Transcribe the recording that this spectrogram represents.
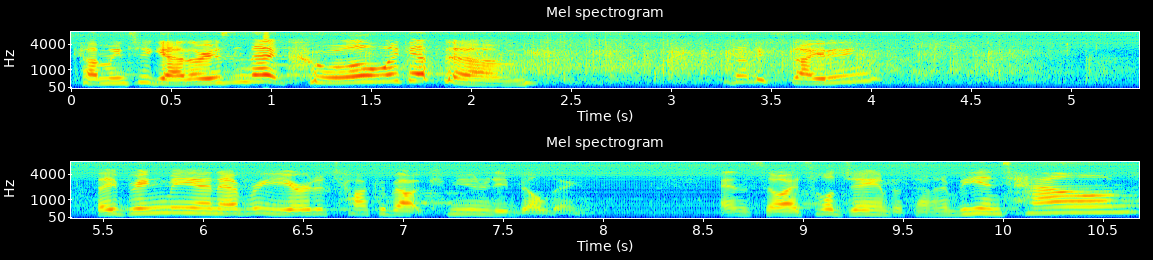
coming together. Isn't that cool? Look at them. Isn't that exciting? They bring me in every year to talk about community building. And so I told James, I said, I'm going to be in town.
